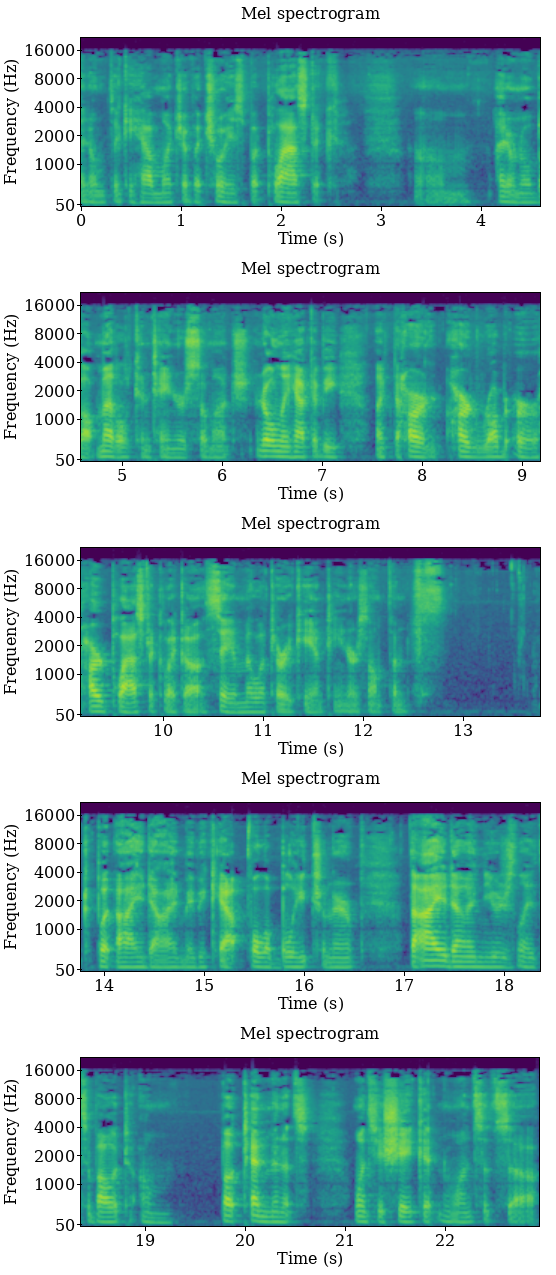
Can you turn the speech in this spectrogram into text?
I don't think you have much of a choice but plastic. Um, I don't know about metal containers so much. It only have to be like the hard hard rubber or hard plastic, like a say a military canteen or something. Could put iodine, maybe a cap full of bleach in there. The iodine usually it's about um, about ten minutes once you shake it and once it's uh,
